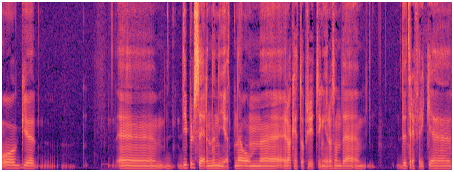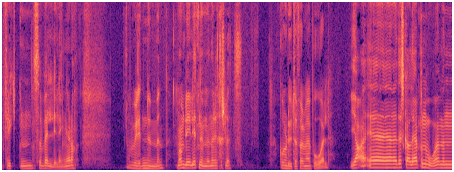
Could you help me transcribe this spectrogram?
Og de pulserende nyhetene om rakettoppskytinger og sånn, det, det, treffer ikke frykten så veldig lenger, da. Man blir litt nummen? Man blir litt nummen, rett og slett. Kommer du til å følge med på OL? Ja, det skal jeg på noe, men.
